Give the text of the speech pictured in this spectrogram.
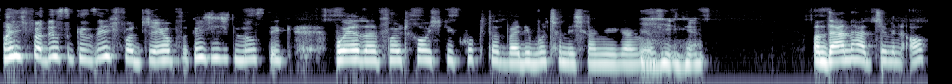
Und ich fand das Gesicht von J-Hope so richtig lustig, wo er dann voll traurig geguckt hat, weil die Mutter nicht rangegangen ist. ja. Und dann hat Jimin auch,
